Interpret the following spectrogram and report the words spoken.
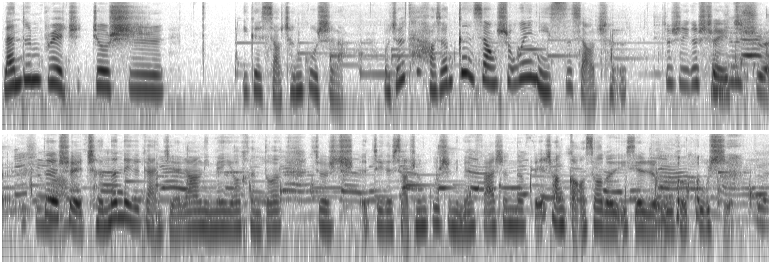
London Bridge 就是一个小城故事啦，我觉得它好像更像是威尼斯小城，就是一个水是水？对水城的那个感觉，然后里面有很多就是这个小城故事里面发生的非常搞笑的一些人物和故事。对。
